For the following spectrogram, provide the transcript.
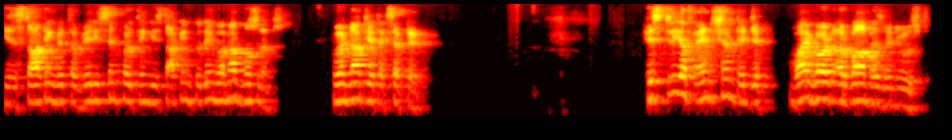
He is starting with a very simple thing. He's talking to them who are not Muslims who are not yet accepted. History of ancient Egypt. Why word Arbab has been used?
